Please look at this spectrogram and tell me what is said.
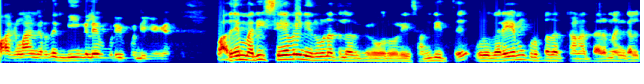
பார்க்கலாங்கிறத நீங்களே முடிவு பண்ணிக்கோங்க. அதே மாதிரி சேவை நிறுவனத்தில் இருக்கிற ஒருவரை சந்தித்து ஒரு விரயம் கொடுப்பதற்கான தருணங்கள்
